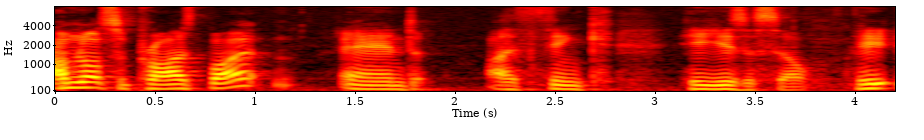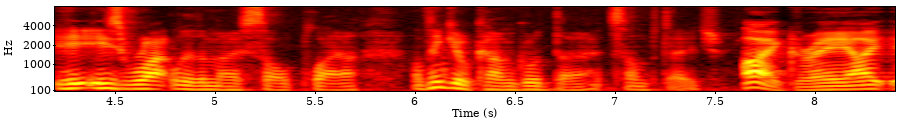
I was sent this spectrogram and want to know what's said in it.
I'm not surprised by it, and I think he is a sell. He, he is rightly the most sold player. I think he'll come good though at some stage. I agree. I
